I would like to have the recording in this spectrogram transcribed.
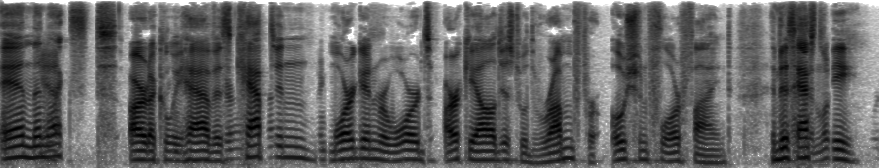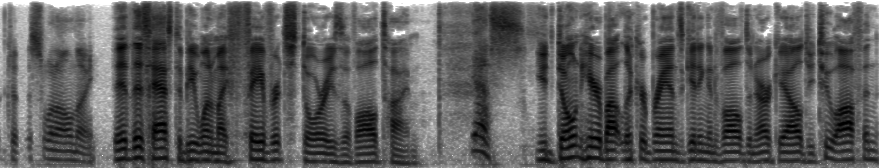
And the Yeah. next article we have is. Captain Morgan rewards archaeologist with rum for ocean floor find. And this has I've to been be To this one all night. this has to be one of my favorite stories of all time. Yes. You don't hear about liquor brands getting involved in archaeology too often,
